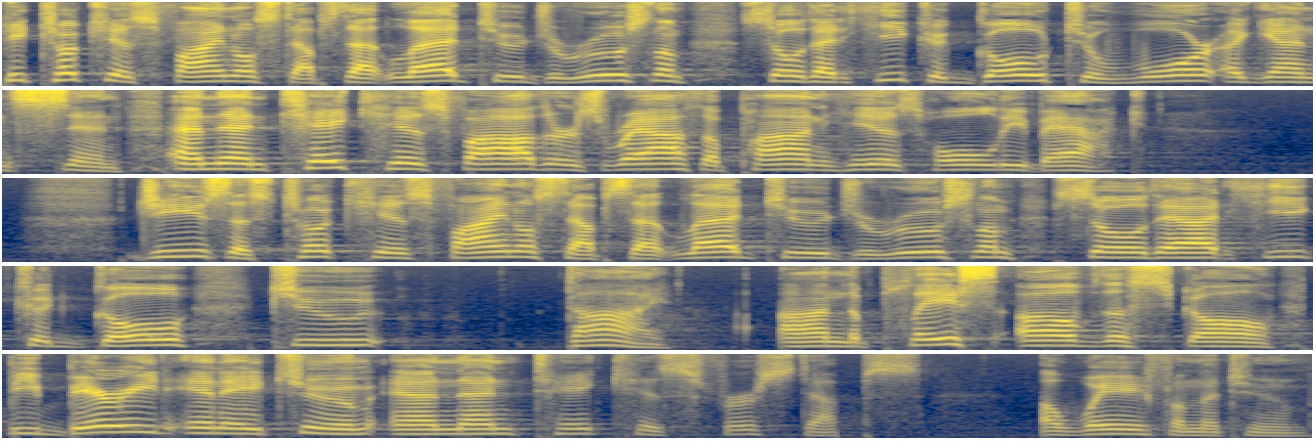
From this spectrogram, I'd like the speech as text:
He took his final steps that led to Jerusalem so that he could go to war against sin and then take his Father's wrath upon his holy back. Jesus took his final steps that led to Jerusalem so that he could go to die on the place of the skull, be buried in a tomb, and then take his first steps away from the tomb.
